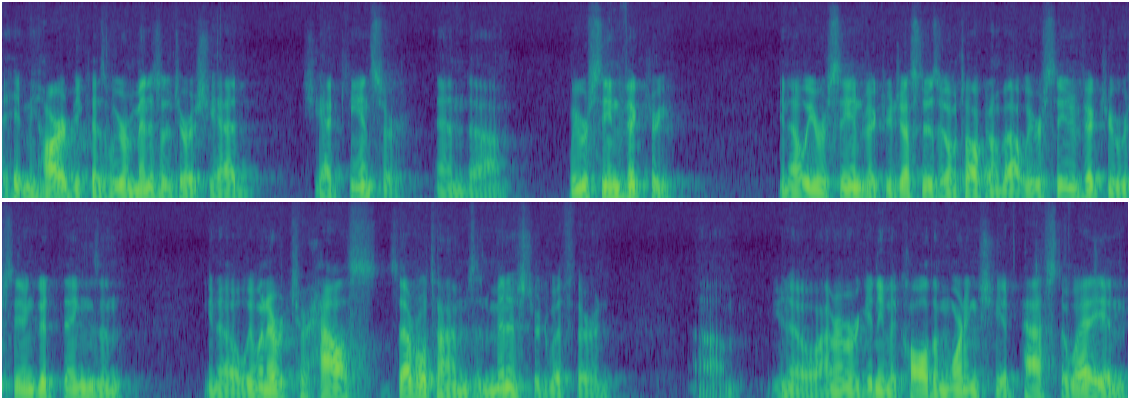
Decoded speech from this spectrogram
it hit me hard because we were ministering to her. She had she had cancer, and uh, we were seeing victory. You know, we were seeing victory. Justin knows what I'm talking about. We were seeing victory. We were seeing good things, and you know, we went over to her house several times and ministered with her. And um, you know, I remember getting the call the morning she had passed away, and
